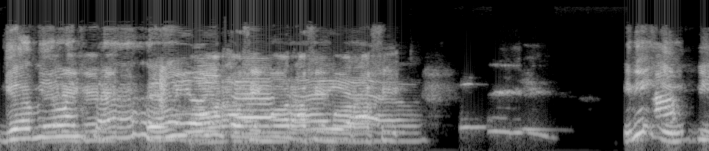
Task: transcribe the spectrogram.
gemilang mau Raffi, mau sayang. Raffi. Ini ini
